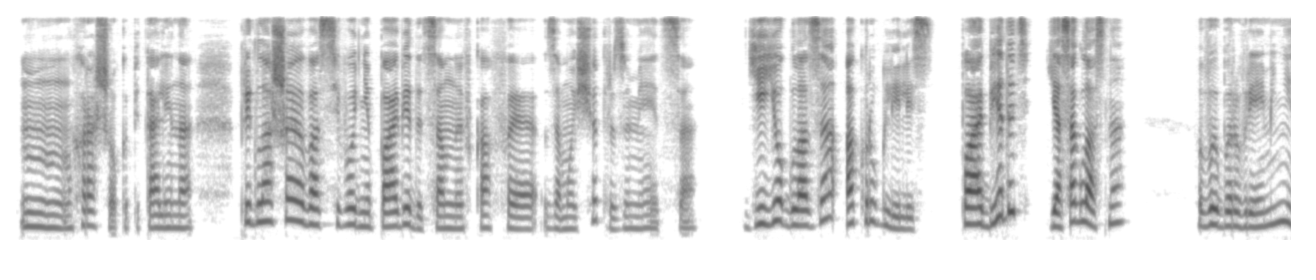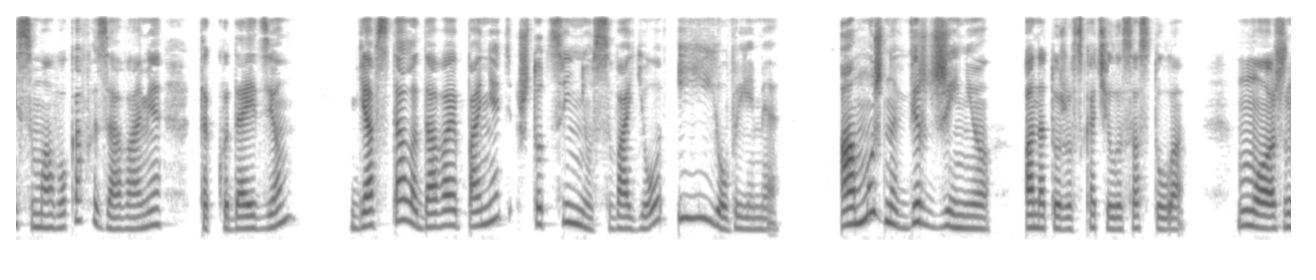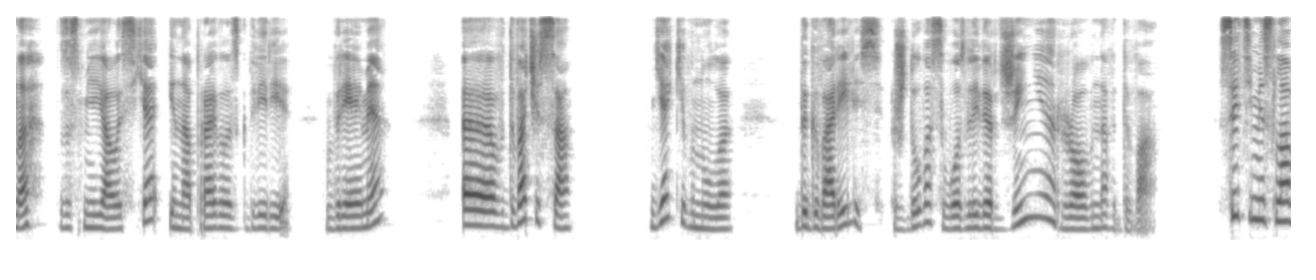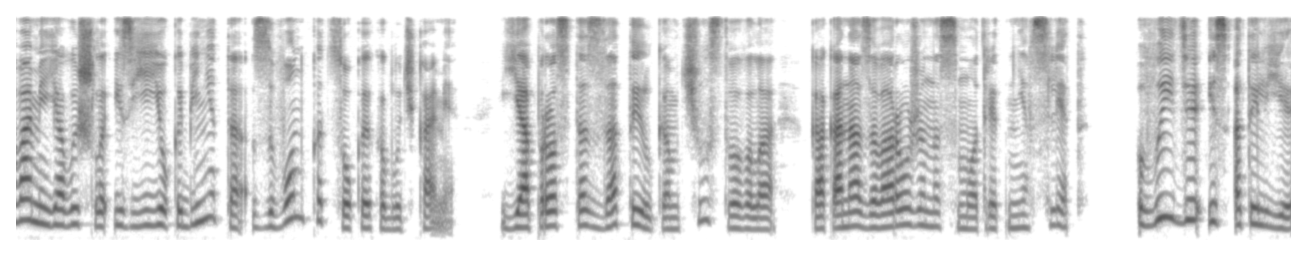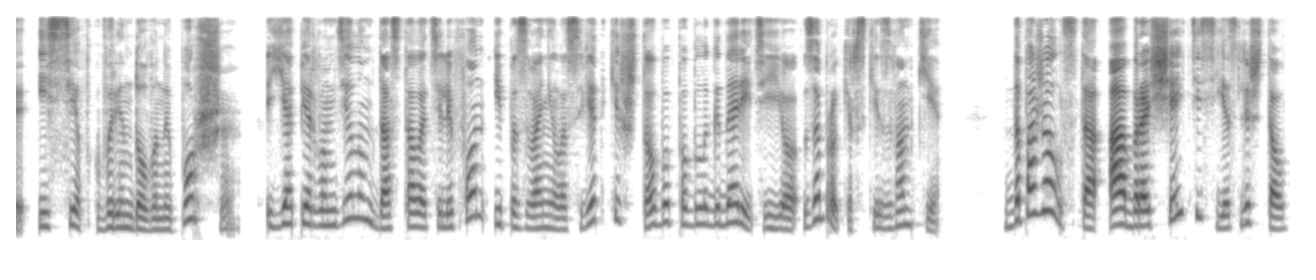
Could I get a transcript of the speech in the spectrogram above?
«М -м, «Хорошо, Капиталина. Приглашаю вас сегодня пообедать со мной в кафе. За мой счет, разумеется». Ее глаза округлились. «Пообедать? Я согласна». «Выбор времени и самого кафе за вами. Так куда идем?» Я встала, давая понять, что ценю свое и ее время. «А можно в Вирджинию?» Она тоже вскочила со стула. «Можно», — засмеялась я и направилась к двери. «Время?» «Э, «В два часа». Я кивнула. «Договорились, жду вас возле Вирджинии ровно в два». С этими словами я вышла из ее кабинета, звонко цокая каблучками. Я просто затылком чувствовала, как она завороженно смотрит мне вслед. Выйдя из ателье и сев в арендованный Порше, я первым делом достала телефон и позвонила Светке, чтобы поблагодарить ее за брокерские звонки. «Да, пожалуйста, обращайтесь, если что».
